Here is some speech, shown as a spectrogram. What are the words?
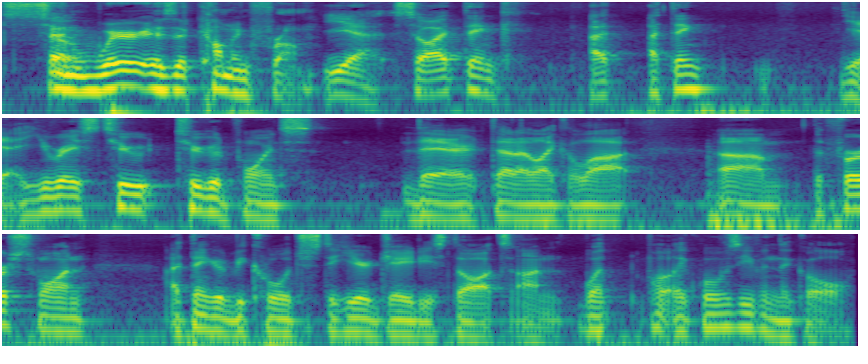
So, and where is it coming from? Yeah, so I think I, I think yeah, you raised two two good points there that I like a lot. Um, the first one, I think it would be cool just to hear JD's thoughts on what, what like what was even the goal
